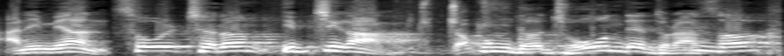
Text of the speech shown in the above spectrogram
아니면 서울처럼 입지가 조금 더 좋은 데 들어와서 음.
